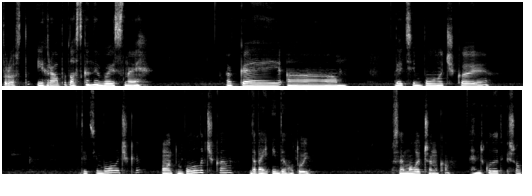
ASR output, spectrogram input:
Просто ігра, будь ласка, не висни. Окей. А, де ці булочки? Де ці булочки? От булочка. Давай іди готуй. Все, молодчинка. Генрі, куди ти пішов?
